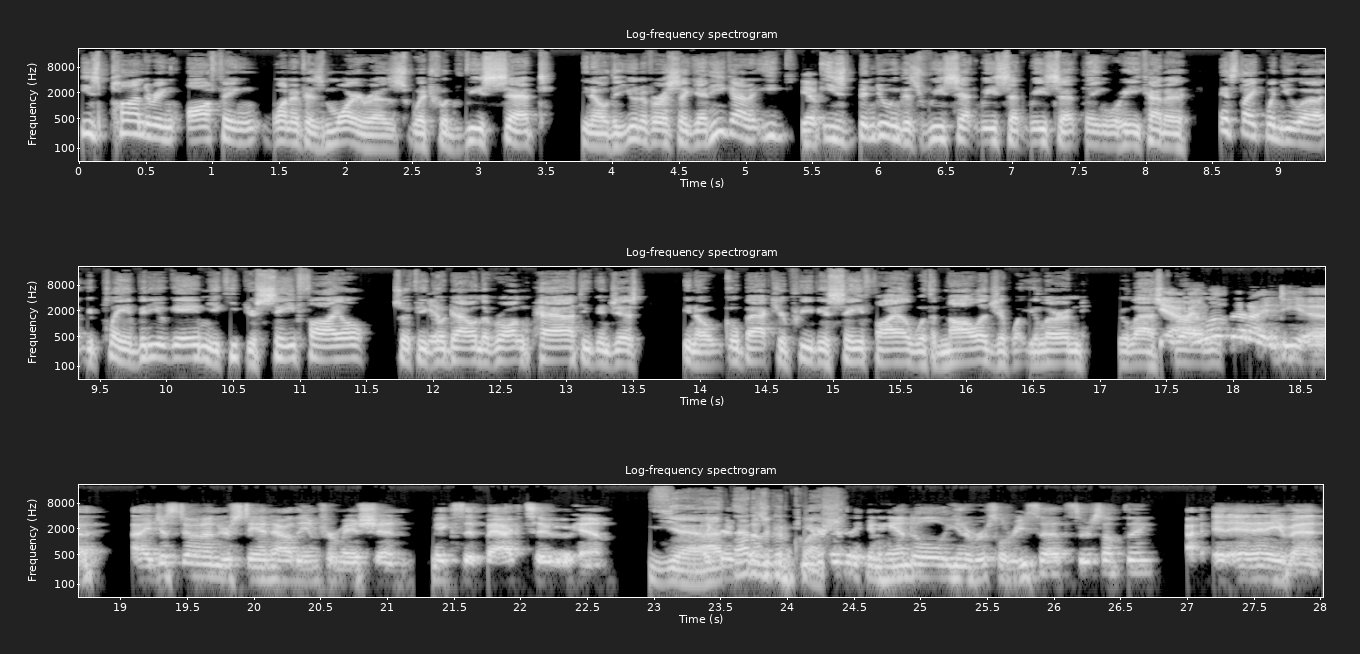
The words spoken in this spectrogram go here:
He's pondering offing one of his Moiras, which would reset, you know, the universe again. He got he Yep. he's been doing this reset, reset, reset thing where he kind of it's like when you uh, you play a video game, you keep your save file. So if you go down the wrong path, you can just you know go back to your previous save file with a knowledge of what you learned your last Yeah, I love that idea. I just don't understand how the information makes it back to him. yeah, Like, that is a good question. That can handle universal resets or something. In, in any event,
